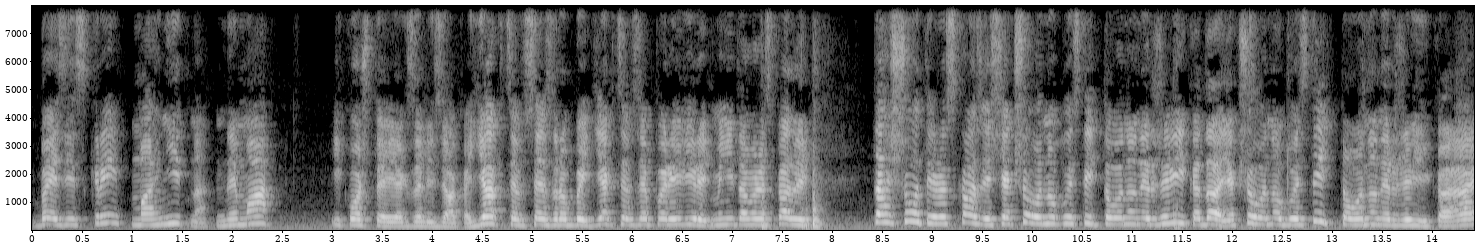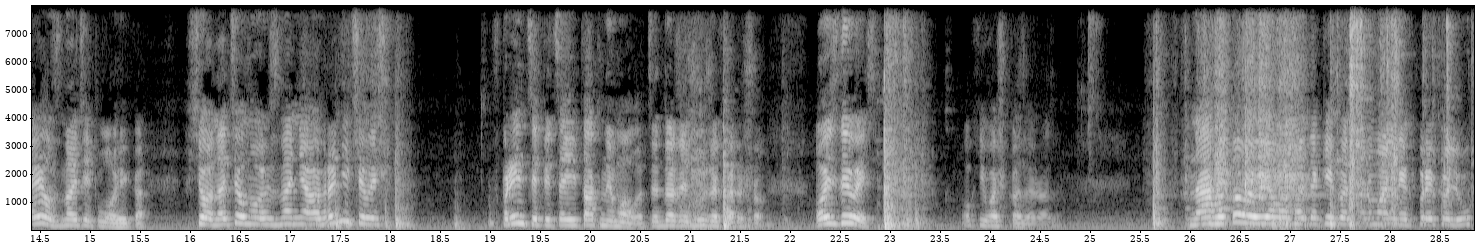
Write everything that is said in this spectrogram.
Без іскри магнітна нема і коштує як залізяка. Як це все зробити? Як це все перевірити? Мені там розказують. Та що ти розказуєш? Якщо воно блистить, то воно нержавійка. Да, якщо воно блистить, то воно нержавійка. А L значить логіка. Все, на цьому знання ограничились. В принципі, це і так немало. Це навіть дуже хорошо. Ось дивись. Ох і важка зараза. Наготовив я вам таких от нормальних приколюх.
